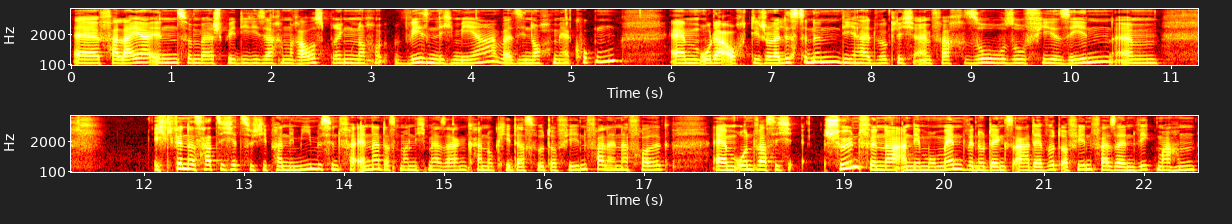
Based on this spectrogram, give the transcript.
äh, VerleiherInnen zum Beispiel, die die Sachen rausbringen, noch wesentlich mehr, weil sie noch mehr gucken. Ähm, oder auch die Journalistinnen, die halt wirklich einfach so, so viel sehen. Ähm, ich finde, das hat sich jetzt durch die Pandemie ein bisschen verändert, dass man nicht mehr sagen kann, okay, das wird auf jeden Fall ein Erfolg. Ähm, und was ich schön finde an dem Moment, wenn du denkst, ah, der wird auf jeden Fall seinen Weg machen,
